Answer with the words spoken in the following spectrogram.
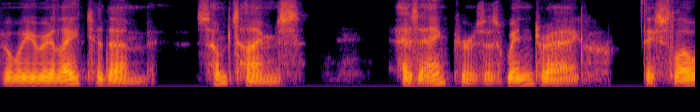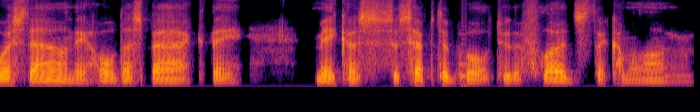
but we relate to them sometimes as anchors, as wind drag. They slow us down, they hold us back, they make us susceptible to the floods that come along.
